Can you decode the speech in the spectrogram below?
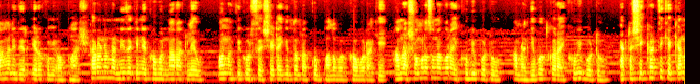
বাঙালিদের এরকমই অভ্যাস। কারণ আমরা নিজেকে নিয়ে খবর না রাখলেও অন্য কি করছে, সেটাই কিন্তু আমরা খুব ভালোভাবে খবর রাখি। আমরা সমালোচনা করাই খুবই পটু, আমরা গিবোধ করাই খুবই পটু। একটা শিক্ষার্থীকে কেন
